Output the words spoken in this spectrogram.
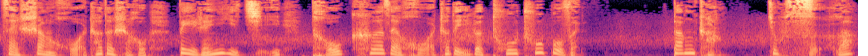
在上火车的时候被人一挤，头磕在火车的一个突出部分，当场就死了。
